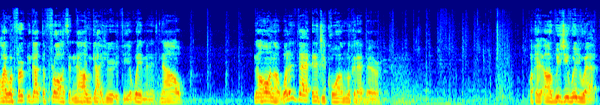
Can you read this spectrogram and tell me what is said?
Talus. Alright, well first we got the Frox, and now we got here, if you, wait a minute, now, now hold on, what is that energy core I'm looking at there? Okay, uh, Riju, where you at?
